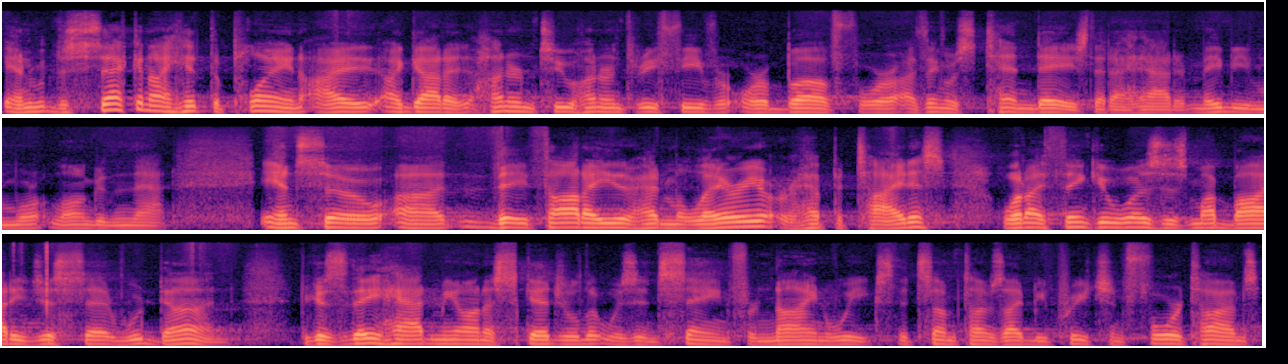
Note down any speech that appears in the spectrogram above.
and the second I hit the plane, I, I got a 102, 103 fever or above for, I think it was 10 days that I had it, maybe even more, longer than that. And so uh, they thought I either had malaria or hepatitis. What I think it was is my body just said, we're done. Because they had me on a schedule that was insane for nine weeks, that sometimes I'd be preaching four times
